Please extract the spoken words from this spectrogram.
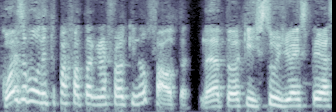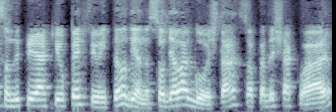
coisa bonita para fotografar que não falta. Né? Tô aqui, surgiu a inspiração de criar aqui o perfil. Então, Diana, sou de Alagoas, tá? Só para deixar claro.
